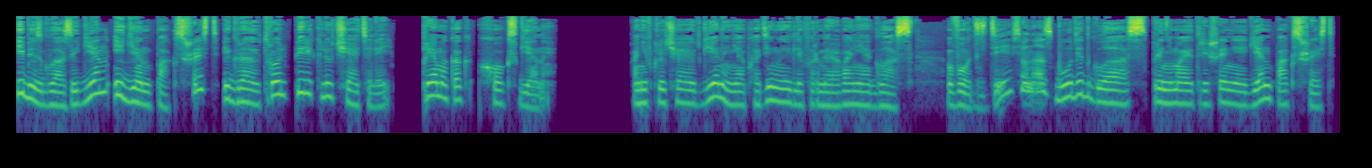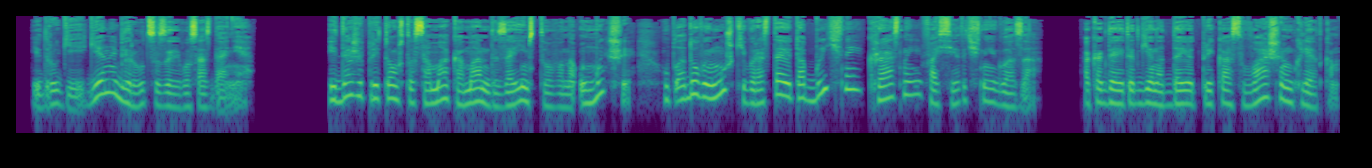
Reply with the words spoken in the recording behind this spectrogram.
И безглазый ген, и ген PAX6 играют роль переключателей, прямо как HOX-гены. Они включают гены, необходимые для формирования глаз. Вот здесь у нас будет глаз, принимает решение ген PAX6, и другие гены берутся за его создание. И даже при том, что сама команда заимствована у мыши, у плодовой мушки вырастают обычные красные фасеточные глаза. А когда этот ген отдает приказ вашим клеткам,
